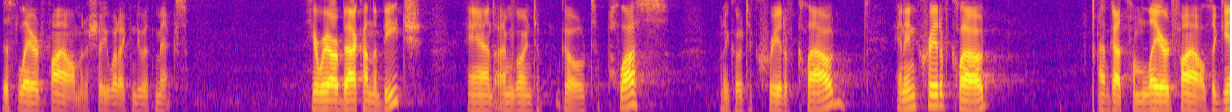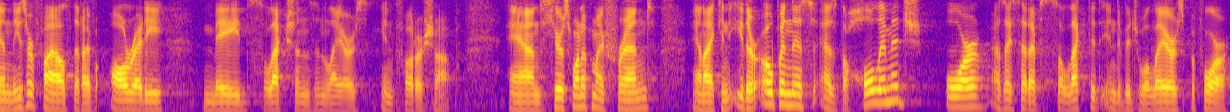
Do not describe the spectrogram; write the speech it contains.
this layered file. I'm going to show you what I can do with Mix. Here we are back on the beach, and I'm going to go to plus. I'm going to go to Creative Cloud. And in Creative Cloud, I've got some layered files. Again, these are files that I've already made selections and layers in Photoshop. And here's one of my friend, and I can either open this as the whole image, or as I said, I've selected individual layers before.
